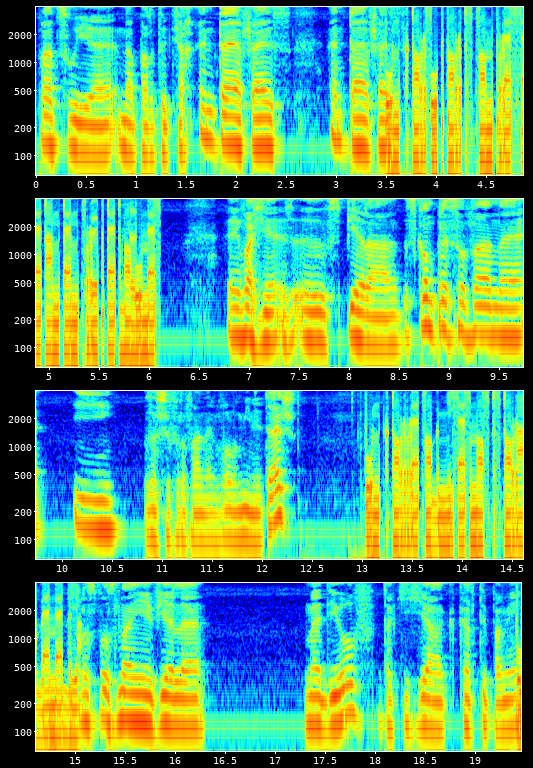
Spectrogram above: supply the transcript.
pracuje na partycjach NTFS, NTFS, e, właśnie e, wspiera skompresowane i zaszyfrowane woluminy też. Rozpoznaje wiele mediów, takich jak karty pamięci.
